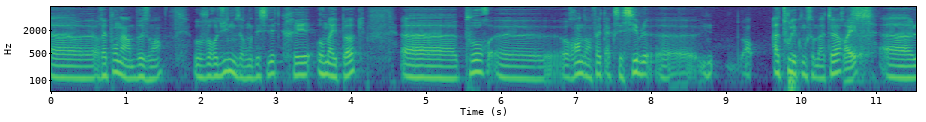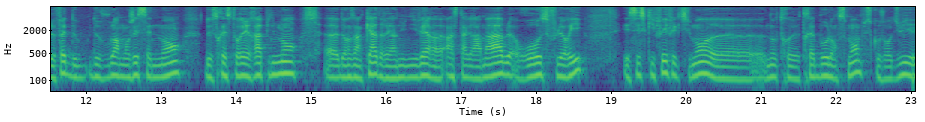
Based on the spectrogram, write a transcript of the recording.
Euh, répondre à un besoin. Aujourd'hui, nous avons décidé de créer Oh My POC euh, pour euh, rendre en fait accessible à tous les consommateurs le fait de, vouloir manger sainement, de se restaurer rapidement dans un cadre et un univers Instagrammable, rose, fleuri. Et c'est ce qui fait effectivement notre très beau lancement, puisqu'aujourd'hui,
